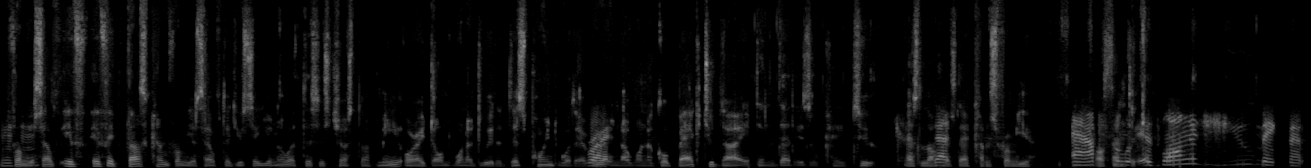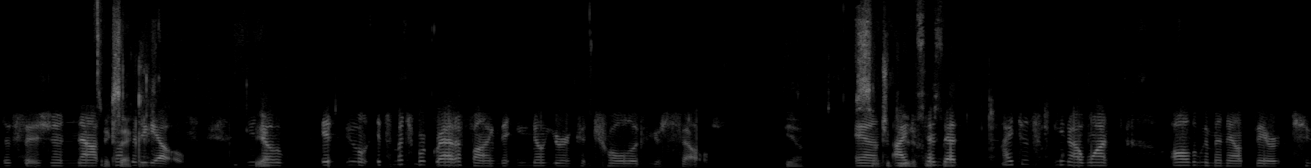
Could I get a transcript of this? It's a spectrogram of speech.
mm-hmm. from yourself. If if it does come from yourself that you say, you know what, this is just not me, or I don't want to do it at this point, whatever, right. and I want to go back to diet, then that is okay too, as long that, as that comes from you. Absolutely, authentic. as long as you make that decision, not exactly. somebody else. You yeah. know, it it's much more gratifying that you know you're in control of yourself. Yeah, and I said thing. that I just you know I want all the women out there to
